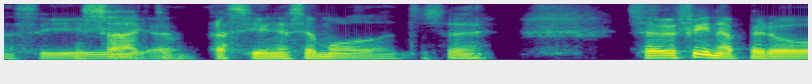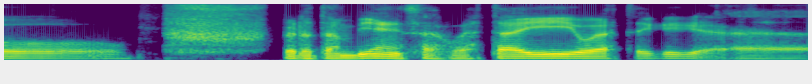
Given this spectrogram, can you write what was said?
Así, así en ese modo. Entonces, se ve fina, pero, pero también, ¿sabes? Voy hasta ahí, voy hasta ahí que, ah,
